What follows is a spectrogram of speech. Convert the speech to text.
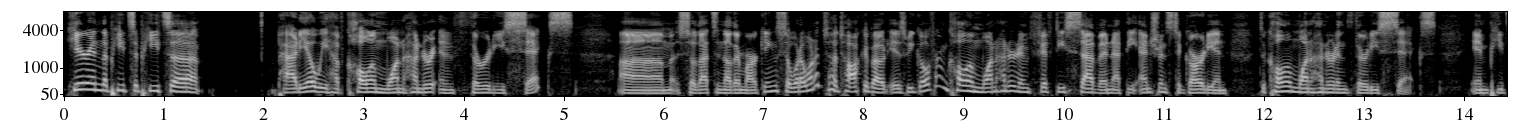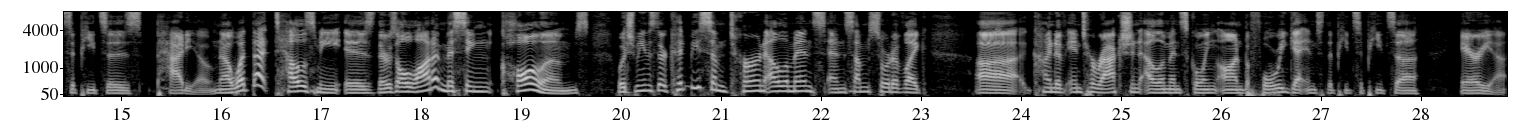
Here in the Pizza Pizza patio, we have column 136. Um, so that's another marking. So what I wanted to talk about is we go from column 157 at the entrance to Guardian to column 136 in Pizza Pizza's patio. Now, what that tells me is there's a lot of missing columns, which means there could be some turn elements and some sort of like uh, kind of interaction elements going on before we get into the Pizza Pizza area.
